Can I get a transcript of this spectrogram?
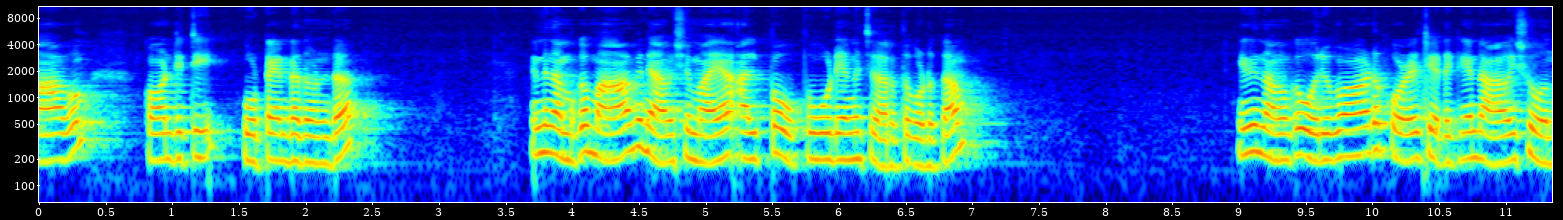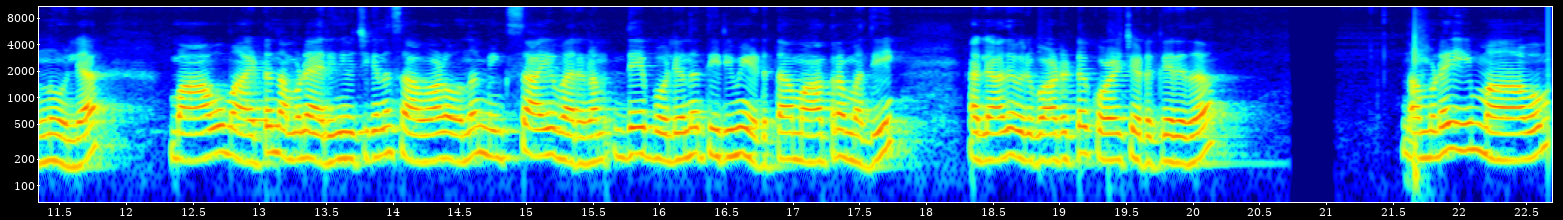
മാവും ക്വാണ്ടിറ്റി കൂട്ടേണ്ടതുണ്ട്. ഇനി നമുക്ക് മാവിനാവശ്യമായ അല്പം ഉപ്പ് കൂടി അങ്ങ് ചേർത്ത് കൊടുക്കാം. ഇനി നമുക്ക് ഒരുപാട് കുഴച്ചെടുക്കേണ്ട ആവശ്യമൊന്നുമില്ല. മാവുമായിട്ട് നമ്മുടെ അരിഞ്ഞു വെച്ചിരിക്കുന്ന സവാള ഒന്ന് മിക്സായി വരണം. ഇതേപോലെ ഒന്ന് തിരുമി എടുത്താൽ മാത്രം മതി. അല്ലാതെ ഒരുപാടിട്ട് കുഴച്ചെടുക്കരുത്. നമ്മുടെ ഈ മാവും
